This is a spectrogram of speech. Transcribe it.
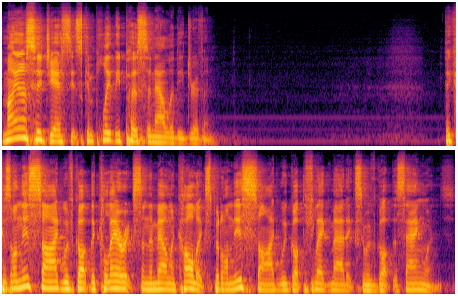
May I suggest it's completely personality driven? Because on this side, we've got the cholerics and the melancholics, but on this side, we've got the phlegmatics and we've got the sanguines.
